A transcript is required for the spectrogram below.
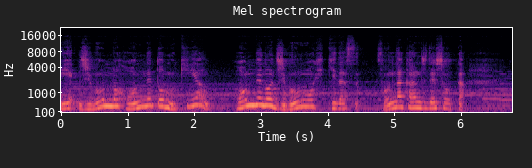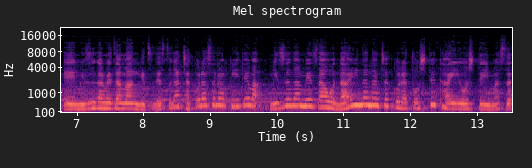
いえ自分の本音と向き合う本音の自分を引き出す。そんな感じでしょうか、えー、水亀座満月ですがチャクラセラピーでは水亀座を第7チャクラとして対応しています。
